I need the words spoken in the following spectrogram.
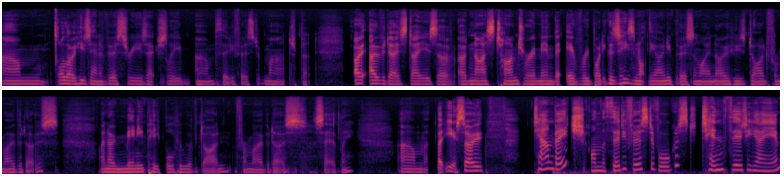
Um, although his anniversary is actually um, 31st of March. But Overdose Day is a, a nice time to remember everybody because he's not the only person I know who's died from overdose. I know many people who have died from overdose, sadly. Um, but yeah, so Town Beach on the 31st of August, 10:30 a.m.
